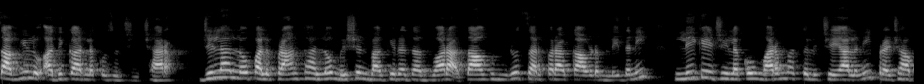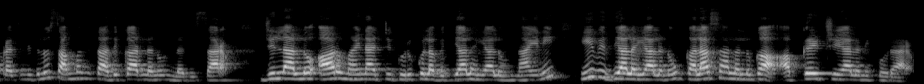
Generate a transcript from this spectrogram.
సభ్యులు అధికారులకు సూచించారు. జిల్లాల్లో పలు ప్రాంతాల్లో మిషన్ భగీరథ ద్వారా తాగునీరు సరఫరా కావడం లేదని లీకేజీలకు మరమ్మతులు చేయాలని ప్రజా ప్రతినిధులు సంబంధిత అధికారులను నిలదీశారు. జిల్లాల్లో ఆరు మైనార్టీ గురుకుల విద్యాలయాలు ఉన్నాయని ఈ విద్యాలయాలను కళాశాలలుగా అప్గ్రేడ్ చేయాలని కోరారు.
